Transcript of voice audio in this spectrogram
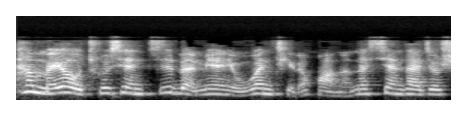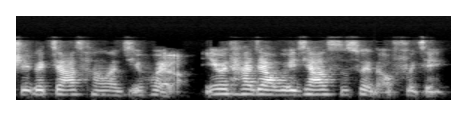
它没有出现基本面有问题的话呢，那现在就是一个加仓的机会了，因为它在维加斯隧道附近。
